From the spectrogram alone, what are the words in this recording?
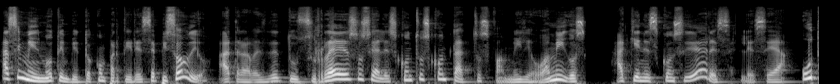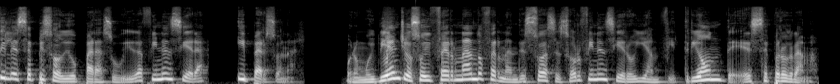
Asimismo, te invito a compartir este episodio a través de tus redes sociales con tus contactos, familia o amigos a quienes consideres les sea útil este episodio para su vida financiera y personal. Bueno, muy bien, yo soy Fernando Fernández, su asesor financiero y anfitrión de este programa.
